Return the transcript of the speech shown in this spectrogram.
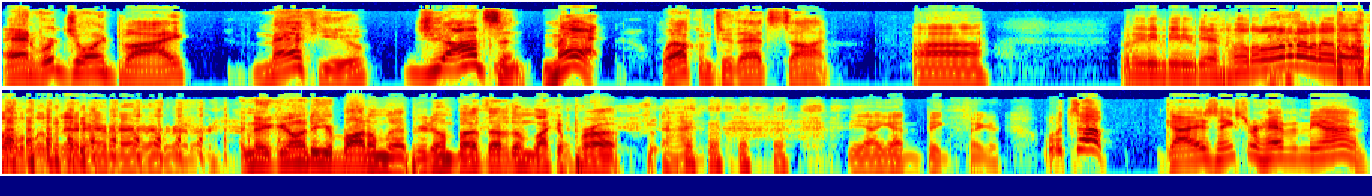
And we're joined by Matthew Johnson. Matt, welcome to that side. Uh, No, you can only do your bottom lip. You're doing both of them like a pro. yeah, I got big finger. What's up, guys? Thanks for having me on.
